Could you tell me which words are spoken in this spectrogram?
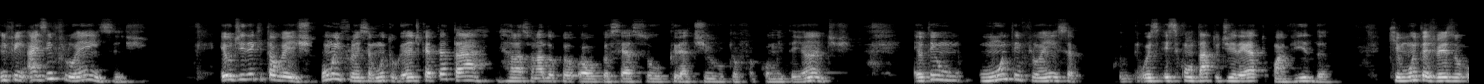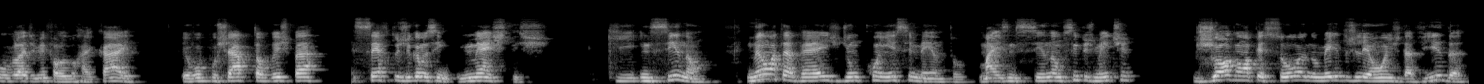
enfim, as influências, eu diria que talvez uma influência muito grande, que até está relacionada ao, ao processo criativo que eu comentei antes, eu tenho muita influência, esse contato direto com a vida, que muitas vezes o Vladimir falou do Haikai, eu vou puxar talvez para certos, digamos assim, mestres que ensinam não através de um conhecimento, mas ensinam simplesmente jogam a pessoa no meio dos leões da vida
